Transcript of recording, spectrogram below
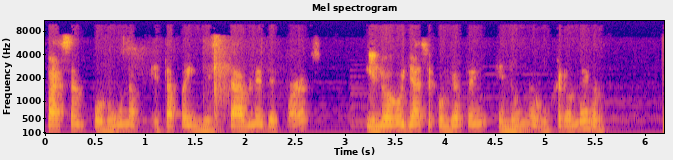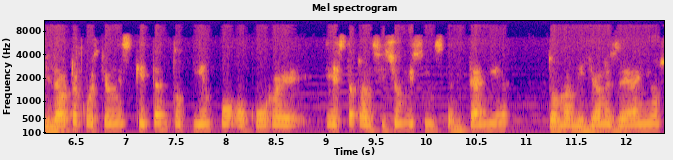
pasan por una etapa inestable de quarks y luego ya se convierten en un agujero negro. Y la otra cuestión es qué tanto tiempo ocurre esta transición es instantánea, toma millones de años,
